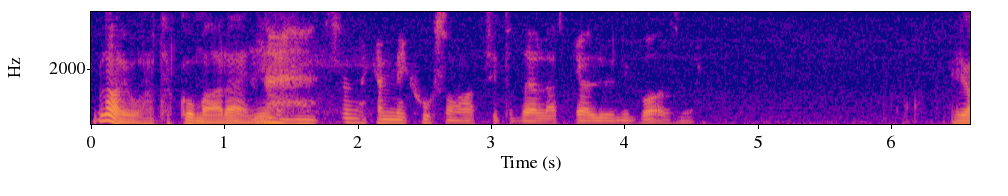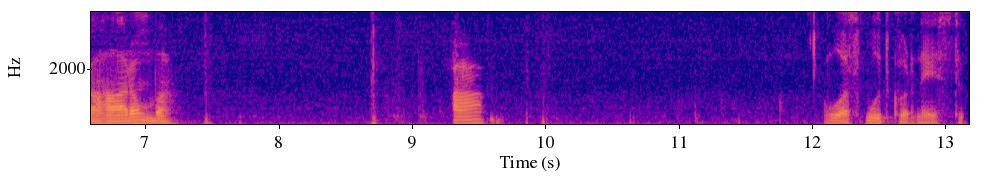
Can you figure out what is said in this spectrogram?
Na jó, hát akkor már ennyi. Nekem még 26 citadellát kell lőni, bazd meg. Ja, háromba? Aha. Ó, azt múltkor néztük.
